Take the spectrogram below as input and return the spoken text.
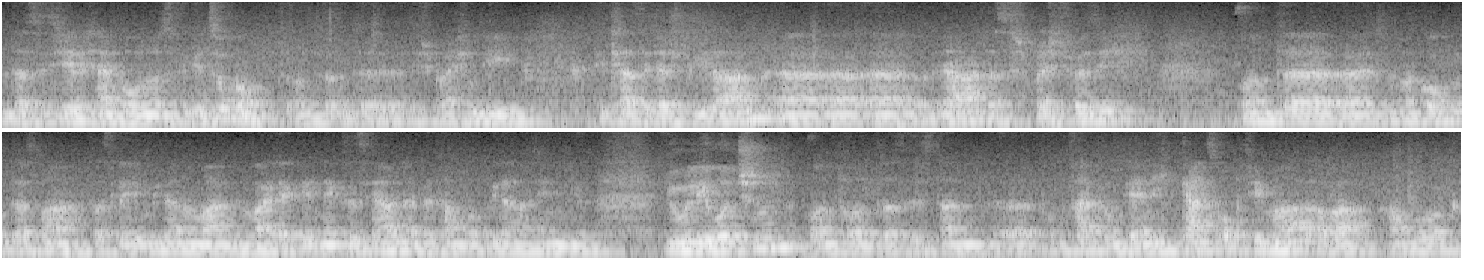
Und das ist sicherlich ein Bonus für die Zukunft. Und, und äh, Sie sprechen die, die Klasse der Spieler an. Äh, äh, ja, das spricht für sich. Und äh, äh, jetzt müssen wir gucken, dass man das Leben wieder normal weitergeht nächstes Jahr. Dann wird Hamburg wieder nach Ende Juli rutschen. Und, und das ist dann äh, vom Zeitpunkt her nicht ganz optimal, aber Hamburg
